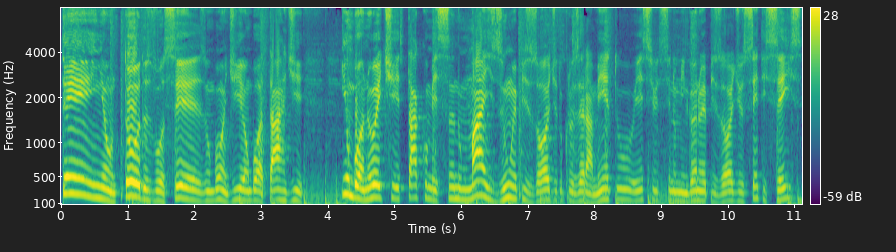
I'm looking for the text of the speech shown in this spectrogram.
Tenham todos vocês um bom dia, uma boa tarde e uma boa noite. Tá começando mais um episódio do Cruzeiramento. Esse, se não me engano, é o episódio 106.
